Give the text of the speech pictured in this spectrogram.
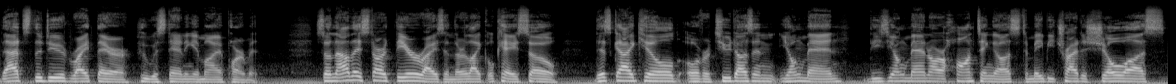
That's the dude right there who was standing in my apartment. So now they start theorizing. They're like, okay, so this guy killed over two dozen young men. These young men are haunting us to maybe try to show us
